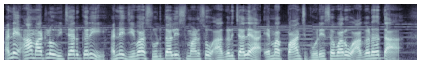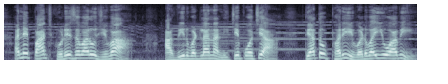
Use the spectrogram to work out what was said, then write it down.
અને આમ આટલો વિચાર કરી અને જેવા સુડતાલીસ માણસો આગળ ચાલ્યા, એમાં પાંચ ઘોડેસવારો આગળ હતા અને પાંચ ઘોડેસવારો જેવા આ વીર વડલાના નીચે પહોંચ્યા. ત્યાં તો ફરી વડવાઈઓ આવી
